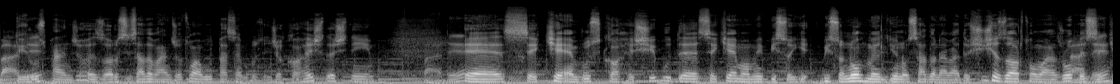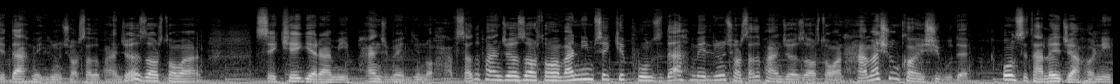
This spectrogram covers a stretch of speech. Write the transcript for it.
بله. دیروز 50350 تومن بود. پس امروز اینجا کاهش داشتیم. بله. سکه امروز کاهشی بوده. سکه امامی 29 میلیون و 196 هزار تومن رو. به سکه 10 میلیون و 450 هزار تومن سکه گرمی 5 میلیون و 750 هزار تومن و نیم سکه 15 میلیون و 450 هزار تومن همشون کاهشی بوده. اونس طلای جهانی.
